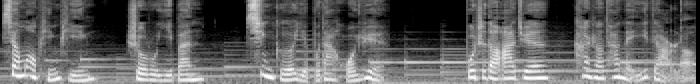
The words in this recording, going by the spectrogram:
相貌平平，收入一般，性格也不大活跃。不知道阿娟看上他哪一点了？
